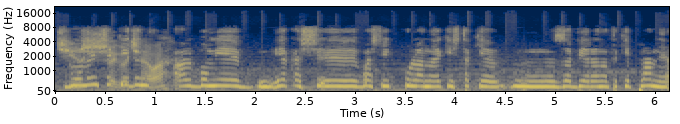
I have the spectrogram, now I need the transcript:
cięższego momencie, ciała? Albo mnie jakaś y, właśnie kula na jakieś takie y, zabiera na takie plany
